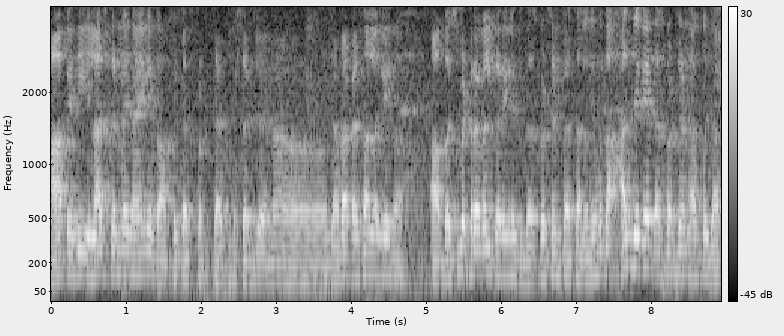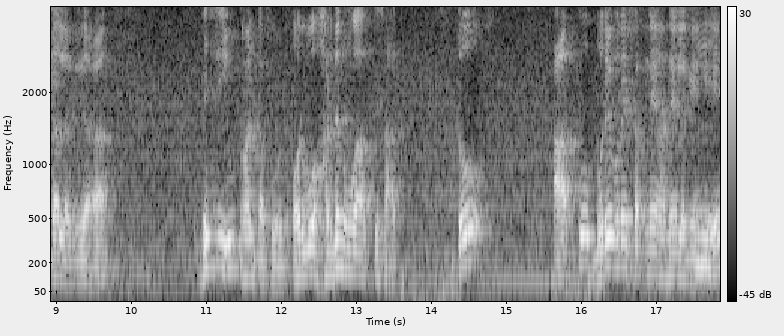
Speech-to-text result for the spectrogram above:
आप यदि इलाज करने जाएँगे तो आपसे दस दस परसेंट जो है ना ज़्यादा पैसा लगेगा। आप बस में ट्रैवल करेंगे तो दस परसेंट पैसा लगेगा। मतलब हर जगह दस परसेंट आपको ज़्यादा लगेगा। विच यू कॉन्ट अफोर्ड और वो हर दिन हुआ आपके साथ। तो आपको बुरे बुरे सपने आने लगेंगे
